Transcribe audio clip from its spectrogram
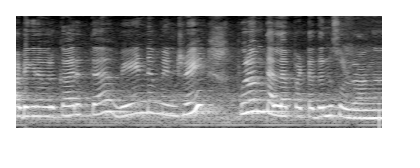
அப்படிங்கிற ஒரு கருத்தை வேண்டுமென்றே புறம் தள்ளப்பட்டதுன்னு சொல்கிறாங்க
